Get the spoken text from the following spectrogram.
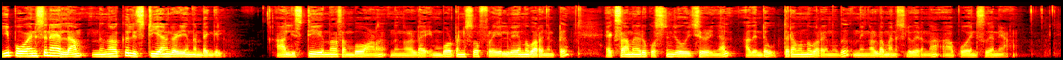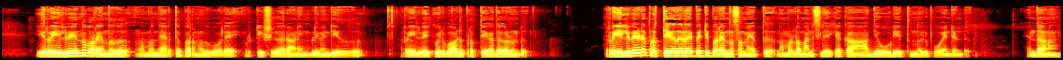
ഈ പോയിന്റ്സിനെ എല്ലാം നിങ്ങൾക്ക് ലിസ്റ്റ് ചെയ്യാൻ കഴിയുന്നുണ്ടെങ്കിൽ ആ ലിസ്റ്റ് ചെയ്യുന്ന സംഭവമാണ് നിങ്ങളുടെ ഇമ്പോർട്ടൻസ് ഓഫ് റെയിൽവേ എന്ന് പറഞ്ഞിട്ട് എക്സാമിന് ഒരു ക്വസ്റ്റ്യൻ ചോദിച്ചു കഴിഞ്ഞാൽ അതിന്റെ ഉത്തരമെന്ന് പറയുന്നത് നിങ്ങളുടെ മനസ്സിൽ വരുന്ന ആ പോയിന്റ്സ് തന്നെയാണ്. ഈ റെയിൽവേ എന്ന് പറയുന്നത് നമ്മൾ നേരത്തെ പറഞ്ഞതുപോലെ ബ്രിട്ടീഷുകാരാണ് ഇംപ്ലിമെന്റ് ചെയ്തത്. റെയിൽവേക്ക് ഒരുപാട് പ്രത്യേകതകളുണ്ട്. റെയിൽവേയുടെ പ്രത്യേകതകളെ പറ്റി പറയുന്ന സമയത്ത് നമ്മളുടെ മനസ്സിലേക്കൊക്കെ ആദ്യം ഓടിയെത്തുന്ന ഒരു പോയിന്റ് ഉണ്ട്. എന്താണ്?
